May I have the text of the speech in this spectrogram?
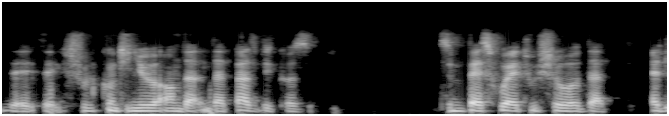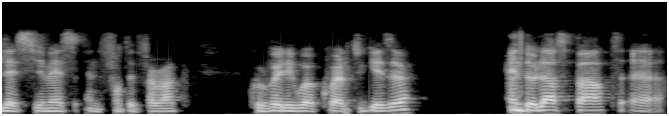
they, they, should continue on that, that path because it's the best way to show that headless CMS and frontend framework could really work well together. And the last part uh,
